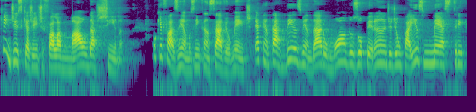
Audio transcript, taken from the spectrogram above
quem diz que a gente fala mal da China? O que fazemos incansavelmente é tentar desvendar o modus operandi de um país mestre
